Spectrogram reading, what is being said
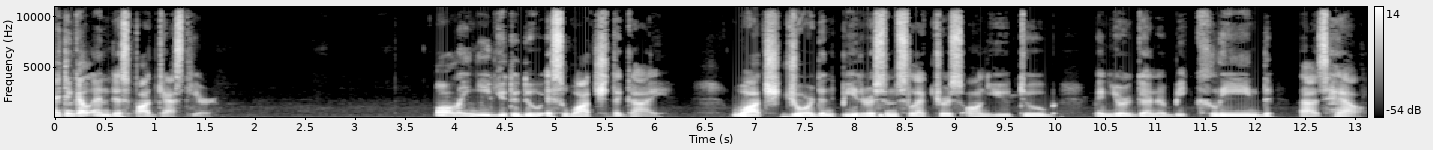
I think I'll end this podcast here. All I need you to do is watch the guy. Watch Jordan Peterson's lectures on YouTube and you're gonna be cleaned as hell.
